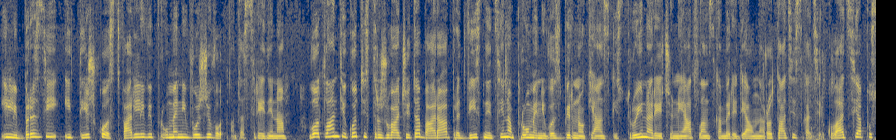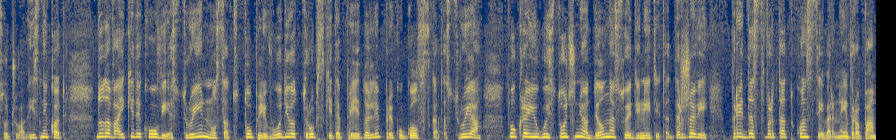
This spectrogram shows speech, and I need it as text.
или брзи и тешко остварливи промени во животната средина. Во Атлантикот истражувачите бараа предвестници на промени во збир на океански струи наречени Атлантска меридијална ротацијска циркулација, посочува визникот, додавајќи дека овие струи носат топли води од тропските предели преку Голфската струја покрај југоисточниот дел на Соединетите држави пред да свртат кон Северна Европа.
